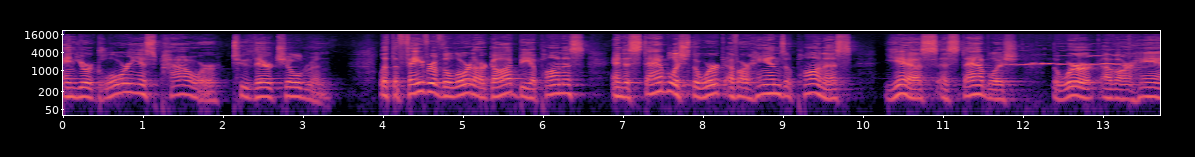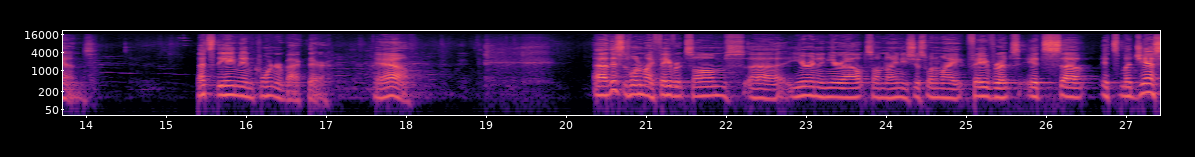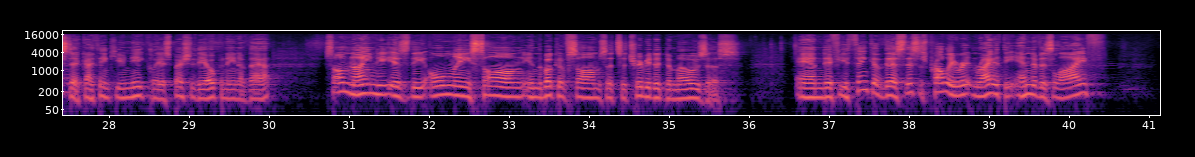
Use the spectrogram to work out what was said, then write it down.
and your glorious power to their children. Let the favor of the Lord our God be upon us and establish the work of our hands upon us. Yes, establish the work of our hands. That's the amen corner back there. Yeah. Uh, this is one of my favorite Psalms, uh, year in and year out. Psalm 90 is just one of my favorites. It's, uh, it's majestic, I think, uniquely, especially the opening of that. Psalm 90 is the only song in the book of Psalms that's attributed to Moses. And if you think of this, this is probably written right at the end of his life.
